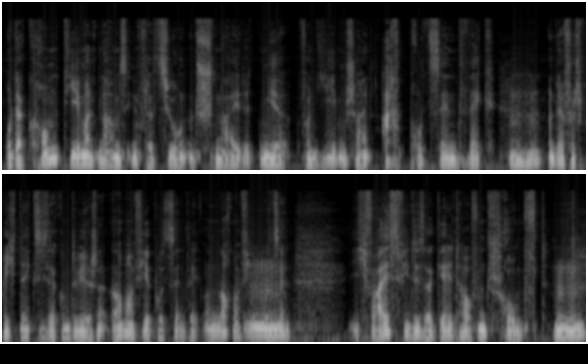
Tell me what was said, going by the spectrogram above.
Und da kommt jemand namens Inflation und schneidet mir von jedem Schein 8% weg. Mhm. Und er verspricht, nächstes Jahr kommt er wieder schnell nochmal 4% weg und nochmal 4%. Mhm. Ich weiß, wie dieser Geldhaufen schrumpft. Mhm.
